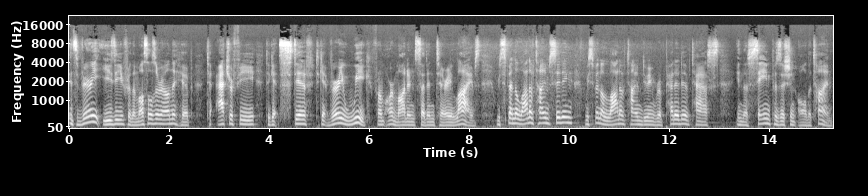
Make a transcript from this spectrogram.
It's very easy for the muscles around the hip to atrophy, to get stiff, to get very weak from our modern sedentary lives. We spend a lot of time sitting, we spend a lot of time doing repetitive tasks in the same position all the time.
